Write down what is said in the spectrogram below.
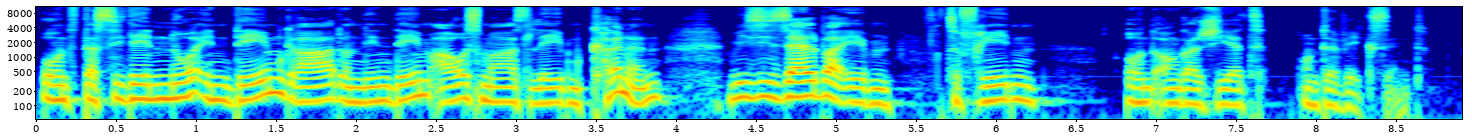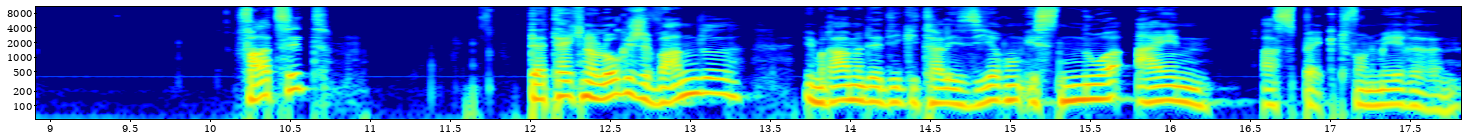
und dass sie den nur in dem Grad und in dem Ausmaß leben können, wie sie selber eben zufrieden und engagiert unterwegs sind. Fazit. Der technologische Wandel im Rahmen der Digitalisierung ist nur ein Aspekt von mehreren.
